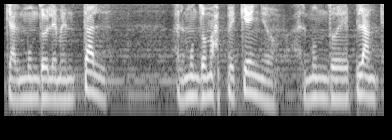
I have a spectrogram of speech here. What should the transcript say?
que al mundo elemental, al mundo más pequeño, al mundo de Planck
